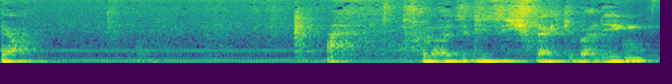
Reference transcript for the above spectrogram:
ja, für Leute, die sich vielleicht überlegen,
